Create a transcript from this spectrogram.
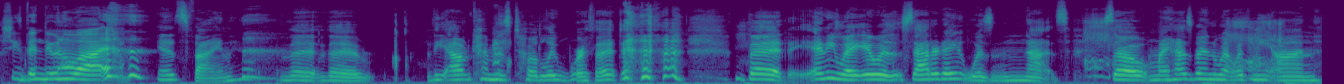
she's been doing a lot. It's fine. The the the outcome is totally worth it. but anyway, it was Saturday was nuts. So my husband went with me on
